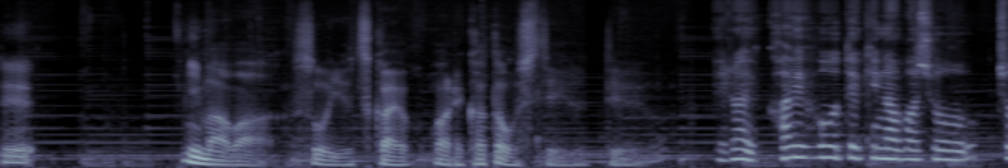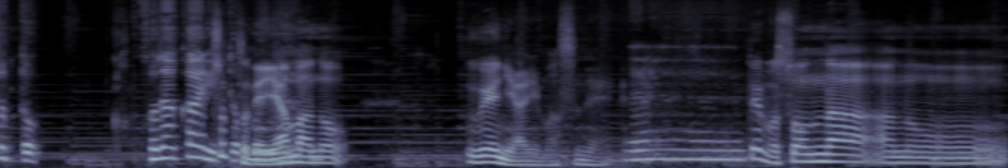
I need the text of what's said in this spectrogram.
で、今はそういう使われ方をしているっていう。えらい開放的な場所ちょっと小高いちょっとね、山の上にありますね。えー、でもそんな、あの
